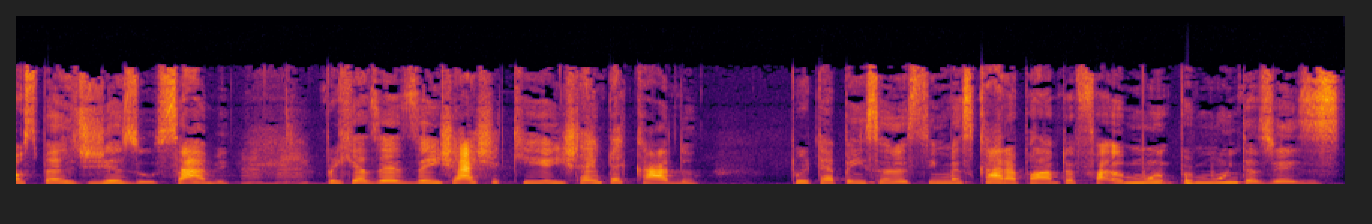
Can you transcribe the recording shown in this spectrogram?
aos pés de Jesus, sabe? Uhum. Porque às vezes a gente acha que a gente tá em pecado por estar tá pensando assim, mas cara, a palavra fala por muitas vezes.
